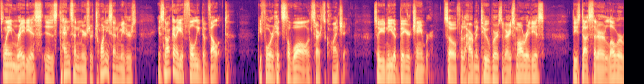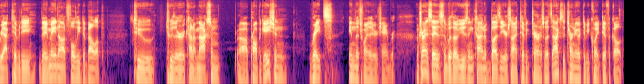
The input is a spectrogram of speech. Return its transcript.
flame radius is 10 centimeters or 20 centimeters, it's not going to get fully developed before it hits the wall and starts quenching. So you need a bigger chamber. So for the Hartmann tube, where it's a very small radius, these dusts that are lower reactivity, they may not fully develop to to their kind of maximum uh, propagation rates in the 20 liter chamber. I'm trying to say this without using kind of buzzy or scientific terms, but it's actually turning out to be quite difficult.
